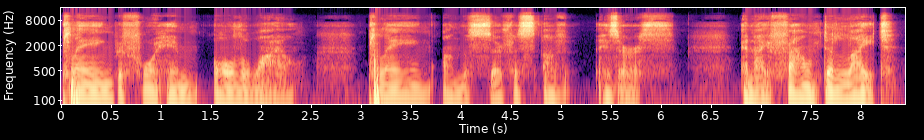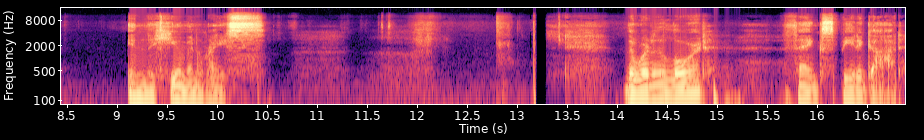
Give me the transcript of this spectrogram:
playing before him all the while, playing on the surface of his earth, and I found delight in the human race. The word of the Lord, thanks be to God.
